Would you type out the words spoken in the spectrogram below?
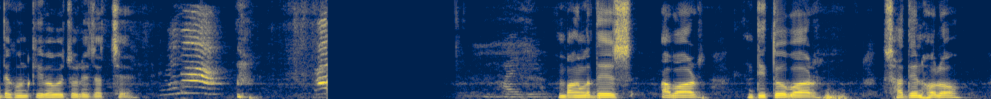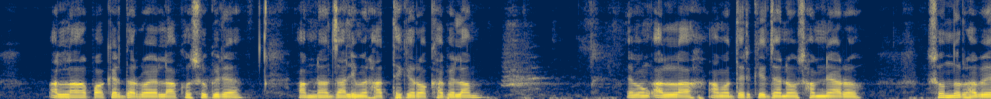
দেখুন কীভাবে চলে যাচ্ছে। বাংলাদেশ আবার দ্বিতীয়বার স্বাধীন হলো। আল্লাহ পাকের দরবারে লাখো শুক্রিয়া। আমরা জালিমের হাত থেকে রক্ষা পেলাম। এবং আল্লাহ আমাদেরকে যেন সামনে আরও সুন্দরভাবে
